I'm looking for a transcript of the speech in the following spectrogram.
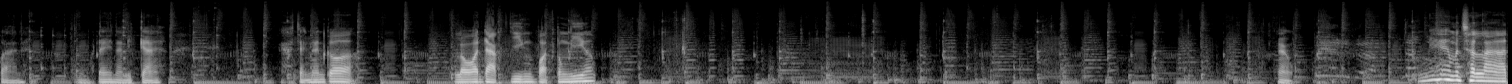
กว่านะ ได้นาฬิกา จากนั้นก็ รอดักยิงบอทตรงนี้ครับ อ้าวแม่มันฉลาด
